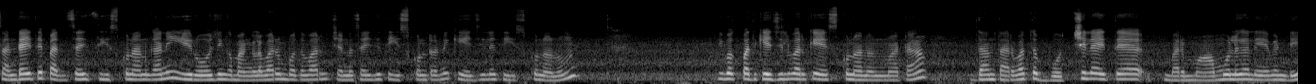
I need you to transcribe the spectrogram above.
సండే అయితే పెద్ద సైజు తీసుకున్నాను కానీ ఈరోజు ఇంకా మంగళవారం బుధవారం చిన్న సైజు తీసుకుంటారని కేజీలే తీసుకున్నాను. ఇవి ఒక పది కేజీల వరకు వేసుకున్నాను అనమాట దాని తర్వాత బొచ్చులు అయితే మరి మామూలుగా లేవండి.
